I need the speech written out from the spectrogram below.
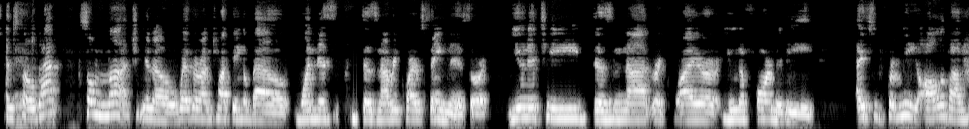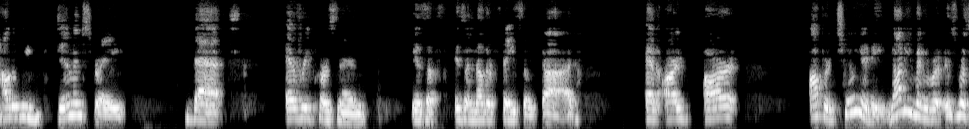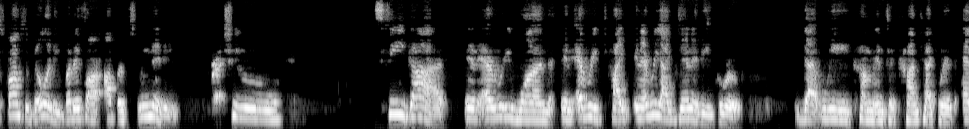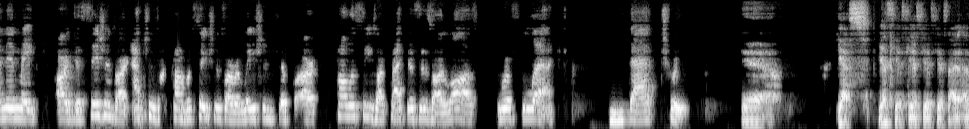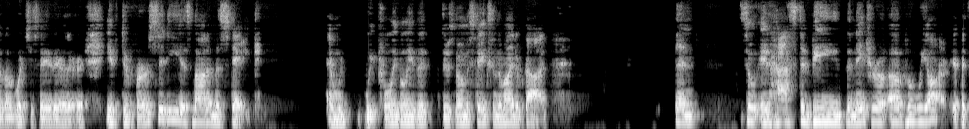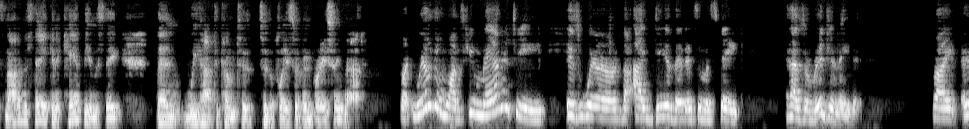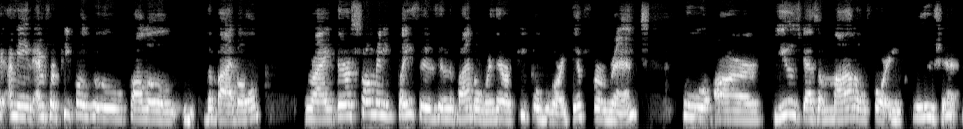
And so mm-hmm. that so much, you know, whether I'm talking about oneness does not require sameness or unity does not require uniformity. It's for me all about how do we demonstrate that every person is a is another face of God, and our our opportunity, not even re- it's responsibility, but it's our opportunity to see God in everyone, in every type, in every identity group. that we come into contact with and then make our decisions, our actions, our conversations, our relationship, our policies, our practices, our laws reflect that truth. Yeah. Yes, yes, yes, yes, yes, yes. I, I love what you say there. If diversity is not a mistake, and we, we fully believe that there's no mistakes in the mind of God, then so it has to be the nature of who we are. If it's not a mistake and it can't be a mistake, then we have to come to, to the place of embracing that. Right. We're the ones, humanity is where the idea that it's a mistake has originated. Right. Eh, I mean, and for people who follow the Bible, right, there are so many places in the Bible where there are people who are different who are used as a model for inclusion.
